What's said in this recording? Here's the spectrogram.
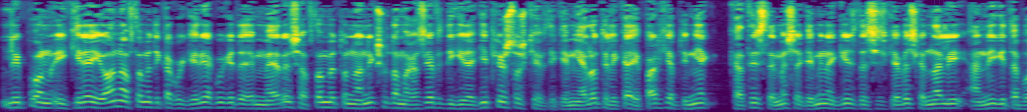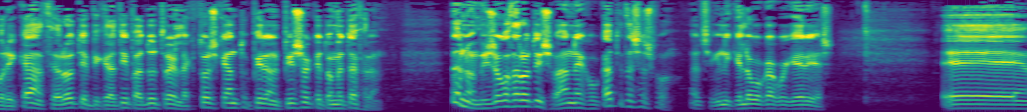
Λοιπόν, η κυρία Ιωάννα, αυτό με την κακοκαιρία ακούγεται μέρες. Αυτό με το να ανοίξουν τα μαγαζιά αυτή την Κυριακή, ποιος το σκέφτηκε; Μυαλό τελικά υπάρχει. Από τη μία καθίστε μέσα και μην αγγίζετε συσκευές και την άλλη ανοίγει τα εμπορικά. Θεωρώ ότι επικρατεί παντού τρέλα. Εκτός και αν το πήραν πίσω και το μετέφεραν. Δεν νομίζω, εγώ θα ρωτήσω. Αν έχω κάτι θα σας πω. Έτσι, είναι και λόγω κακοκαιρίας. Ε,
